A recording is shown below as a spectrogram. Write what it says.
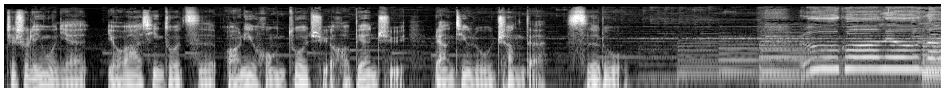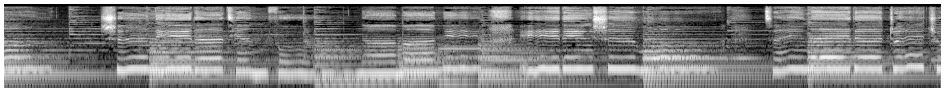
这是零五年由阿信作词，王力宏作曲和编曲，梁静茹唱的《丝路》。如果流浪是你的天赋，是我最美的追逐。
